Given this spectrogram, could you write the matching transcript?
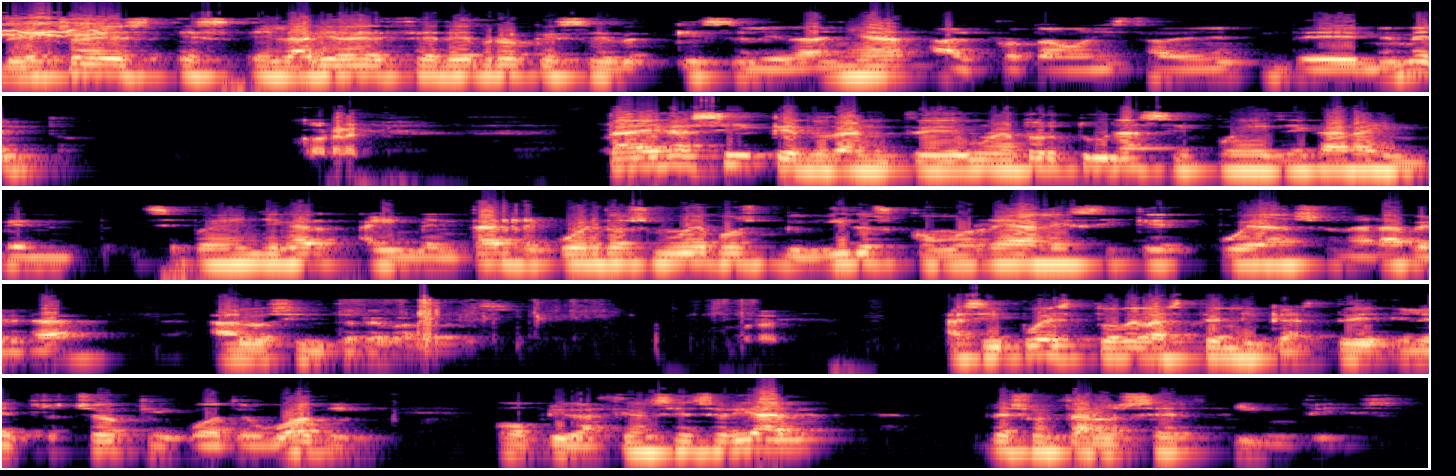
De hecho, es, es el área del cerebro que se, que se le daña al protagonista de, de Memento. Correcto. Tal es así que durante una tortura se, puede llegar a invent- se pueden llegar a inventar recuerdos nuevos vividos como reales y que puedan sonar a verdad a los interrogadores. Así pues, todas las técnicas de electrochoque, waterwagging o privación sensorial resultaron ser inútiles.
